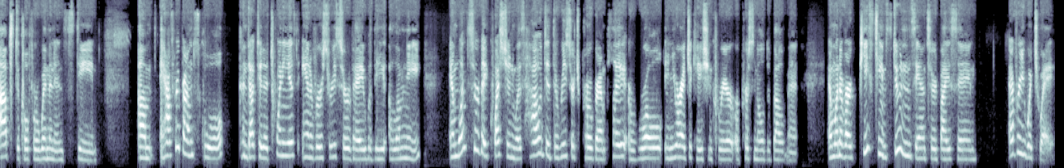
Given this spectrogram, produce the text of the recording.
obstacle for women in STEAM. Um, Hathaway Brown School conducted a 20th anniversary survey with the alumni. And one survey question was How did the research program play a role in your education, career, or personal development? And one of our Peace Team students answered by saying, Every which way.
